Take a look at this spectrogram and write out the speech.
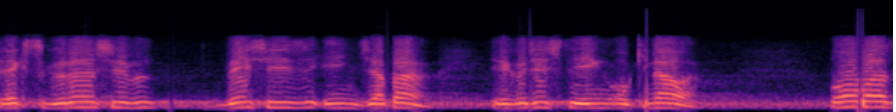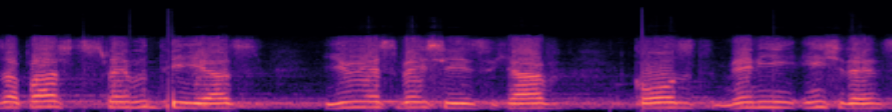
exclusive bases in Japan exist in Okinawa. Over the past 70 years, U.S. bases have caused many incidents,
